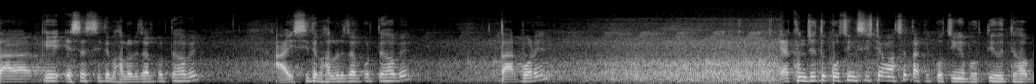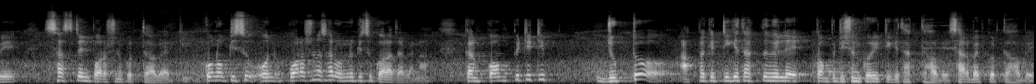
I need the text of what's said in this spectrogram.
তাকে এসএসসিতে ভালো রেজাল্ট করতে হবে আইসিতে ভালো রেজাল্ট করতে হবে, তারপরে এখন যেহেতু কোচিং সিস্টেম আছে, তাকে কোচিংয়ে ভর্তি হতে হবে সাস্টেন পড়াশোনা করতে হবে আর কি। কোনো কিছু পড়াশোনা ছাড়া অন্য কিছু করা যাবে না। কারণ কম্পিটিটিভ যুক্ত, আপনাকে টিকে থাকতে হলে কম্পিটিশন করেই টিকে থাকতে হবে সার্ভাইভ করতে হবে।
